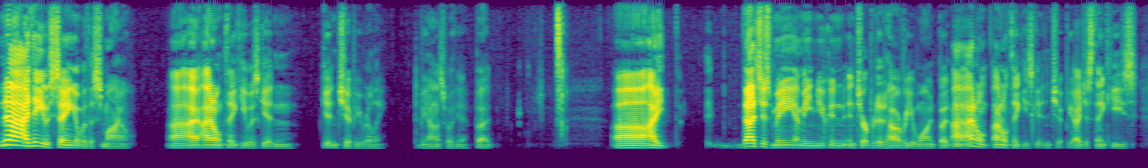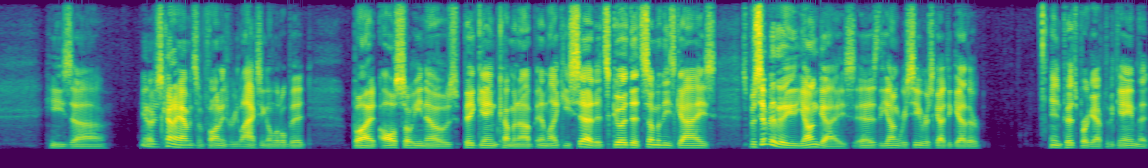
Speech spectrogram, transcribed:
No, I think he was saying it with a smile. Uh, I, I don't think he was getting getting chippy, really, to be honest with you. But uh, I, that's just me. I mean, you can interpret it however you want, but I, I don't I don't think he's getting chippy. I just think he's he's uh, you know just kind of having some fun. He's relaxing a little bit, but also he knows big game coming up, and like he said, it's good that some of these guys – specifically the young guys, as the young receivers got together in Pittsburgh after the game, that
